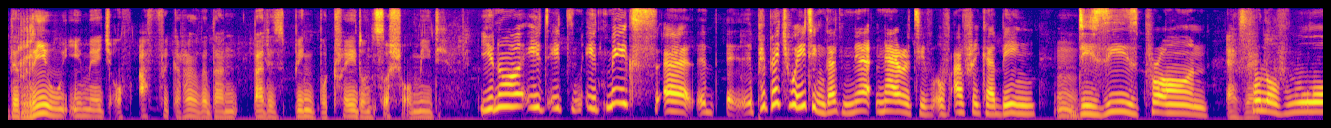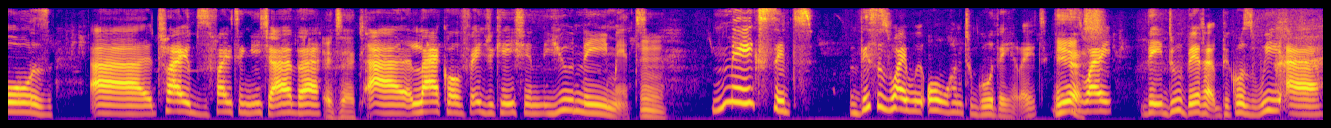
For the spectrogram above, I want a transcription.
the real image of Africa rather than that is being portrayed on social media? You know, it it it makes uh, perpetuating that na- narrative of Africa being disease prone, Exactly. full of wars, uh, tribes fighting each other, Exactly. uh, lack of education, you name it, makes it. This is why we all want to go there, right? This Yes. is why they do better because we are,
